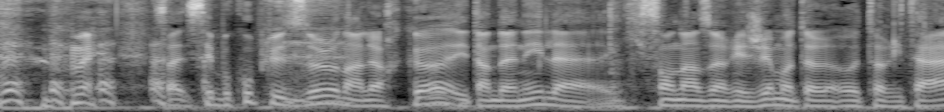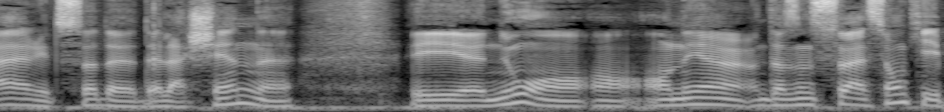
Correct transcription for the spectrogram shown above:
Mais c'est beaucoup plus dur dans leur cas, étant donné qu'ils sont dans un régime auto- autoritaire et tout ça de, de la Chine. Et euh, nous, on, on- on est un- dans une situation qui est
